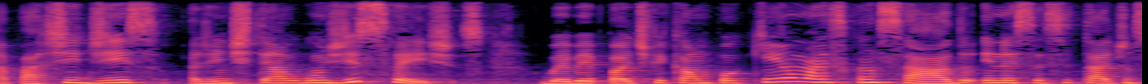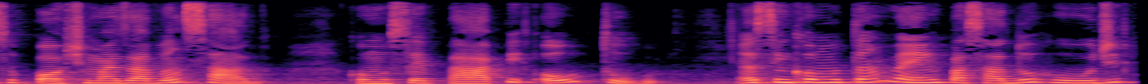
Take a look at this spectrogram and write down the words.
A partir disso, a gente tem alguns desfechos. O bebê pode ficar um pouquinho mais cansado e necessitar de um suporte mais avançado, como CPAP ou tubo assim como também passar do rude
